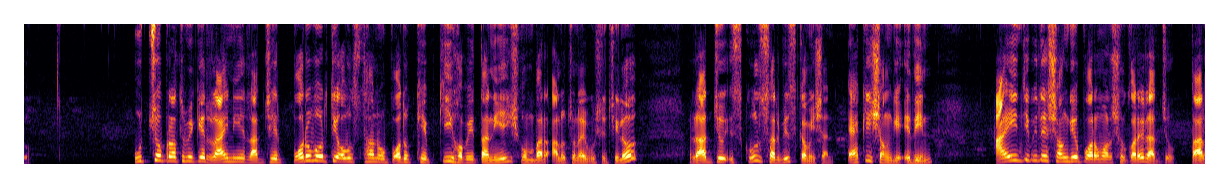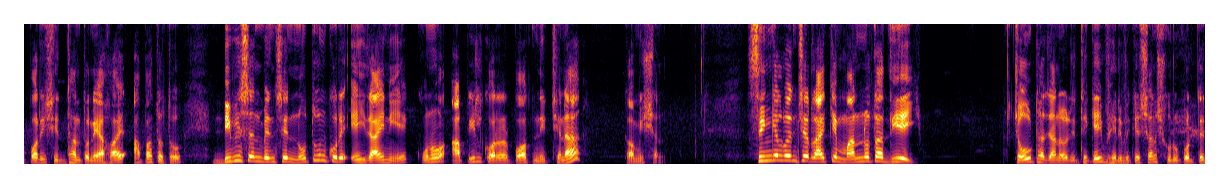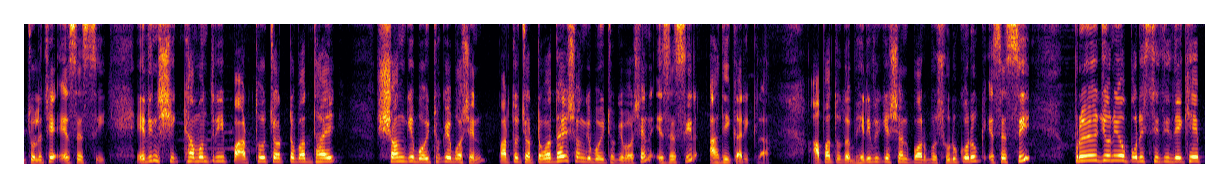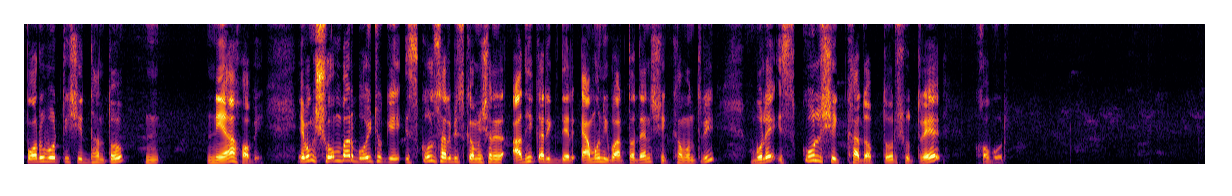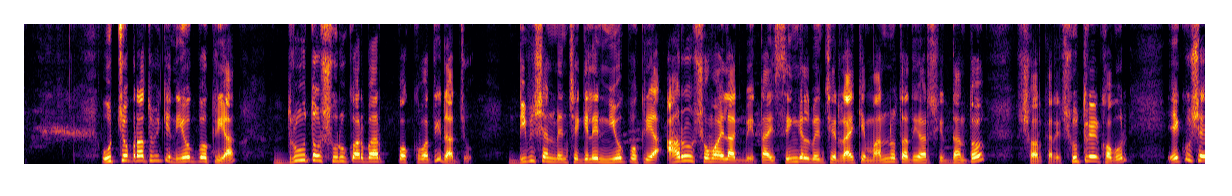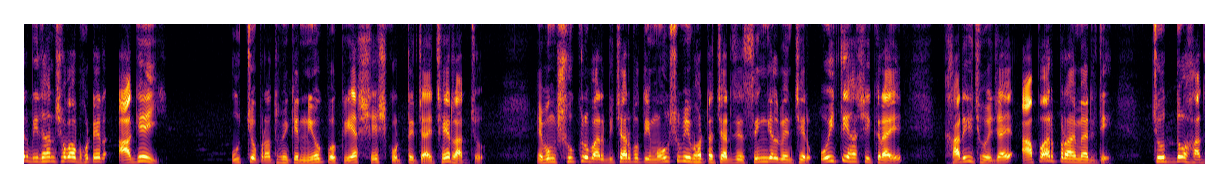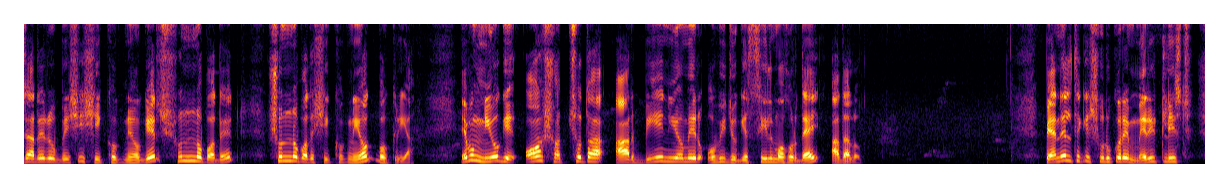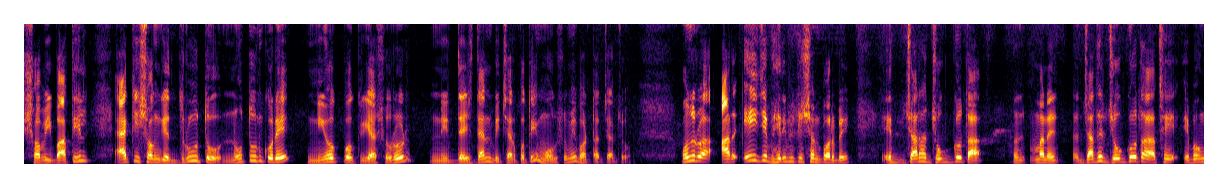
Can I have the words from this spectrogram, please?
উচ্চ প্রাথমিকের রায় নিয়ে রাজ্যের পরবর্তী অবস্থান ও পদক্ষেপ কী হবে তা নিয়েই সোমবার আলোচনায় বসেছিল রাজ্য স্কুল সার্ভিস কমিশন। একই সঙ্গে এদিন আইনজীবীদের সঙ্গেও পরামর্শ করে রাজ্য। তারপরই সিদ্ধান্ত নেওয়া হয়, আপাতত ডিভিশন বেঞ্চে নতুন করে এই রায় নিয়ে কোনো আপিল করার পথ নিচ্ছে না কমিশন। সিঙ্গেল বেঞ্চের রায়কে মান্যতা দিয়েই চৌঠা জানুয়ারি থেকেই ভেরিফিকেশন শুরু করতে চলেছে এসএসসি। এদিন শিক্ষামন্ত্রী পার্থ চট্টোপাধ্যায় সঙ্গে বৈঠকে বসেন পার্থ চট্টোপাধ্যায়ের সঙ্গে বৈঠকে বসেন এসএসসির আধিকারিকরা। আপাতত ভেরিফিকেশন পর্ব শুরু করুক এসএসসি। প্রয়োজনীয় পরিস্থিতি দেখে পরবর্তী সিদ্ধান্ত নেওয়া হবে। এবং সোমবার বৈঠকে স্কুল সার্ভিস কমিশনের আধিকারিকদের এমনই বার্তা দেন শিক্ষামন্ত্রী বলে স্কুল শিক্ষা দপ্তর সূত্রে খবর। উচ্চ প্রাথমিকে নিয়োগ প্রক্রিয়া দ্রুত শুরু করবার পক্ষপাতী রাজ্য। ডিভিশন বেঞ্চে গেলে নিয়োগ প্রক্রিয়া আরও সময় লাগবে, তাই সিঙ্গেল বেঞ্চের রায়কে মান্যতা দেওয়ার সিদ্ধান্ত সরকারের। সূত্রের খবর, একুশের বিধানসভা ভোটের আগেই উচ্চ প্রাথমিকের নিয়োগ প্রক্রিয়া শেষ করতে চাইছে রাজ্য এবং শুক্রবার বিচারপতি মৌসুমী ভট্টাচার্যের সিঙ্গেল বেঞ্চের ঐতিহাসিক রায়ে খারিজ হয়ে যায় আপার প্রাইমারিতে। চোদ্দ হাজারেরও বেশি শিক্ষক নিয়োগের শূন্য পদের, শূন্য পদে শিক্ষক নিয়োগ প্রক্রিয়া। এবং নিয়োগে অস্বচ্ছতা আর বেনিয়মের অভিযোগে সিলমোহর দেয় আদালত। প্যানেল থেকে শুরু করে মেরিট লিস্ট সবই বাতিল। একই সঙ্গে দ্রুত নতুন করে নিয়োগ প্রক্রিয়া শুরুর নির্দেশ দেন বিচারপতি মৌসুমী ভট্টাচার্য। বন্ধুরা, আর এই যে ভেরিফিকেশন পর্বে যারা যোগ্যতা মানে যাদের যোগ্যতা আছে এবং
